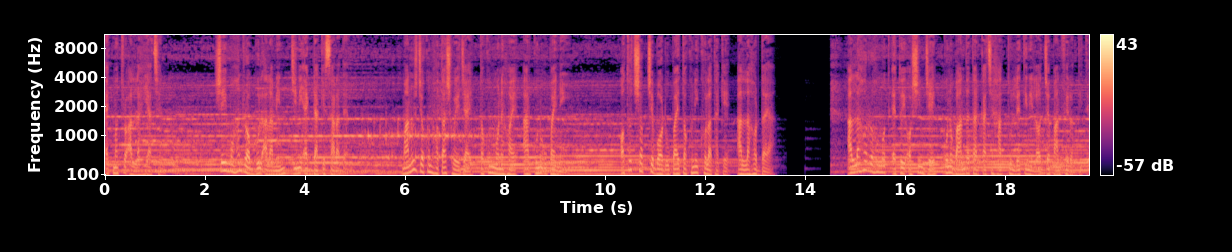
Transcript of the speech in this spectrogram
একমাত্র আল্লাহই আছেন। সেই মহান রব্বুল আলামিন, যিনি এক ডাকে সাড়া দেন। মানুষ যখন হতাশ হয়ে যায়, তখন মনে হয় আর কোনো উপায় নেই। অথচ সবচেয়ে বড় উপায় তখনই খোলা থাকে, আল্লাহর দয়া। আল্লাহর রহমত এতই অসীম যে, কোনো বান্দা তার কাছে হাত তুললে তিনি লজ্জা পান ফেরত দিতে।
